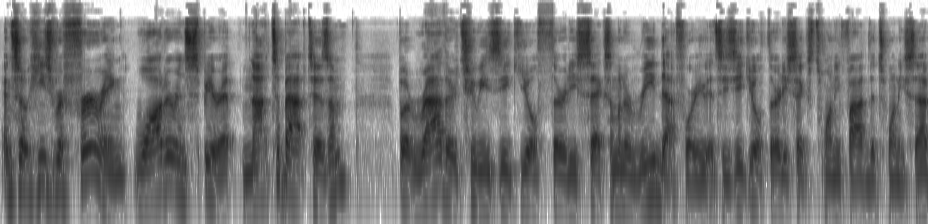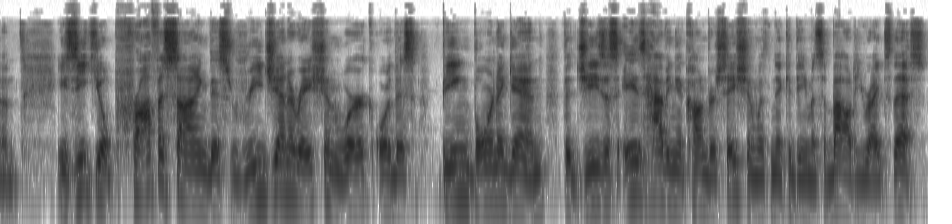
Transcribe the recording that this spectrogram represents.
And so he's referring water and spirit not to baptism, but rather to Ezekiel 36. I'm going to read that for you. It's Ezekiel 36, 25 to 27. Ezekiel prophesying this regeneration work or this being born again that Jesus is having a conversation with Nicodemus about. He writes this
